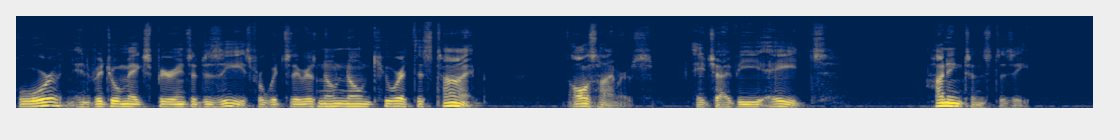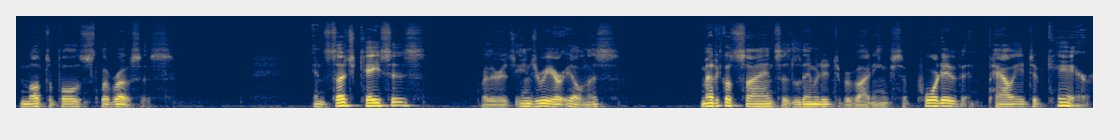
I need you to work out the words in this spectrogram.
Or an individual may experience a disease for which there is no known cure at this time Alzheimer's, HIV, AIDS, Huntington's disease, multiple sclerosis. In such cases, whether it's injury or illness, medical science is limited to providing supportive and palliative care.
